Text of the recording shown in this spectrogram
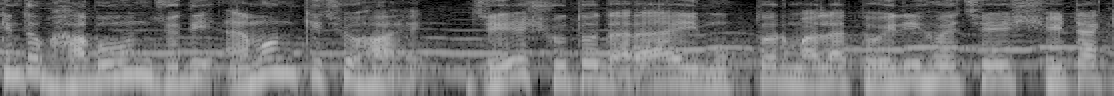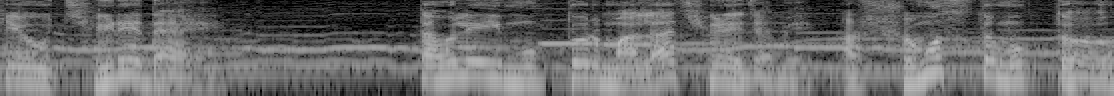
কিন্তু ভাবুন, যদি এমন কিছু হয়, যে সুতো দ্বারা এই মুক্তোর মালা তৈরি হয়েছে, সেটা কেউ ছিঁড়ে দেয়। তাহলে এই মুক্তোর মালা ছিঁড়ে যাবে, আর সমস্ত মুক্ত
